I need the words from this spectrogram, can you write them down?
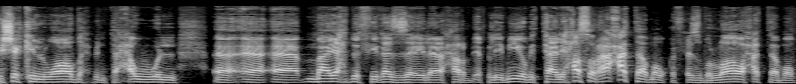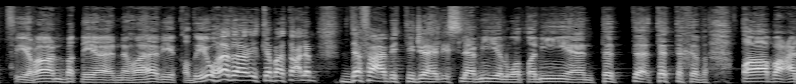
بشكل واضح من تحول آه، آه، آه، ما يحدث في غزة إلى حرب إقليمية وبالتالي حصرها حتى موقف حزب الله وحتى موقف إيران بقي أنه هذه قضية وهذا كما تعلم دفع باتجاه الإسلامية الوطنية أن تتخذ طابعا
